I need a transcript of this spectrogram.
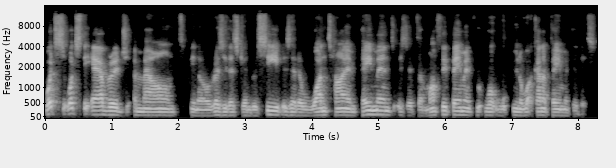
What's what's the average amount, you know, residents can receive? Is it a one-time payment? Is it a monthly payment? What you know, what kind of payment it is?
